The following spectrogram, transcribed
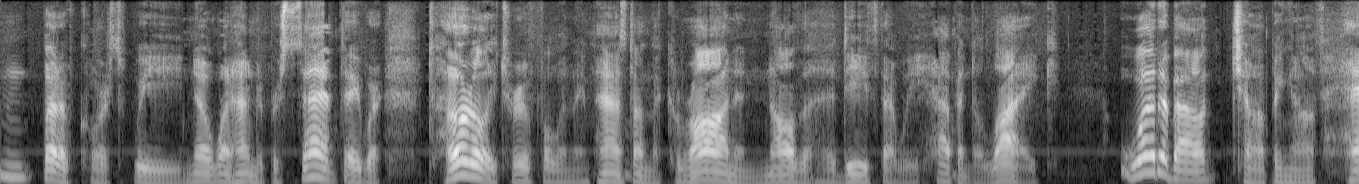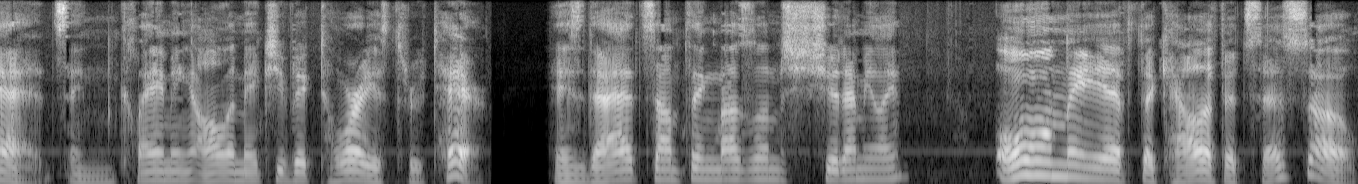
Mm, but of course, we know 100% they were totally truthful when they passed on the Quran and all the Hadith that we happen to like. What about chopping off heads and claiming Allah makes you victorious through terror? Is that something Muslims should emulate? Only if the caliphate says so.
